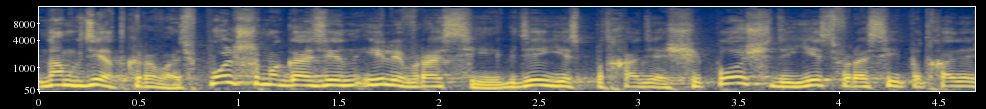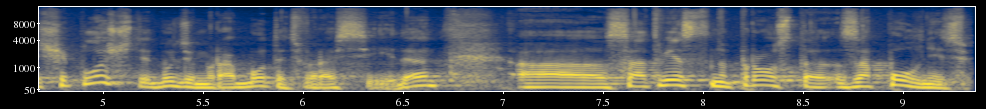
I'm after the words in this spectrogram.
Нам где открывать? В Польше магазин или в России? Где есть подходящие площади? Есть в России подходящие площади, будем работать в России. Да? А, соответственно, просто заполнить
